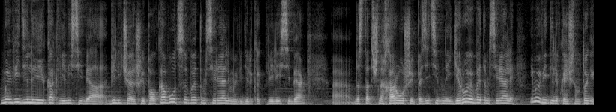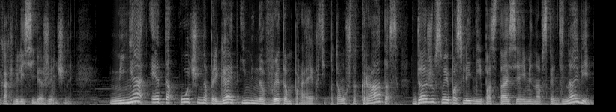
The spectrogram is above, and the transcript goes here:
Мы видели, как вели себя величайшие полководцы в этом сериале, мы видели, как вели себя достаточно хорошие, позитивные герои в этом сериале, и мы видели в конечном итоге, как вели себя женщины. Меня это очень напрягает именно в этом проекте, потому что Кратос, даже в своей последней ипостаси, а именно в Скандинавии,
